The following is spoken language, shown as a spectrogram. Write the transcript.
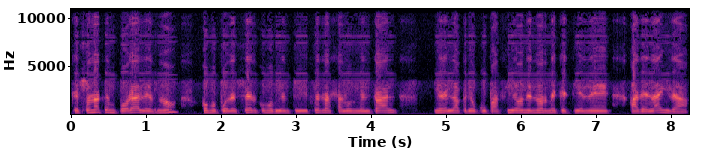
que son atemporales, ¿no? Como puede ser, como bien tú dices, la salud mental, eh, la preocupación enorme que tiene Adelaida,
